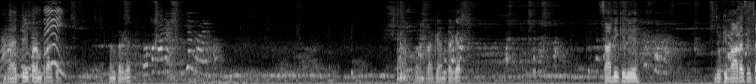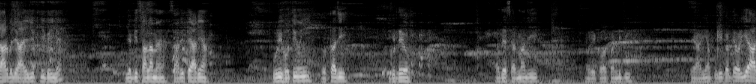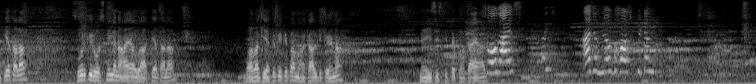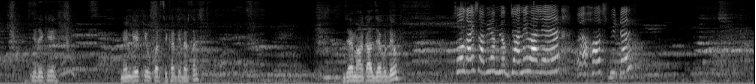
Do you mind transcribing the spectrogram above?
गायत्री परंपरा के अंतर्गत। परंपरा के अंतर्गत शादी के लिए, जो कि 12 से 4 बजे आयोजित की गई है, यज्ञशाला में सारी तैयारियाँ पूरी होती हुई, गुप्ता जी, गुरुदेव, अजय शर्मा जी और एक और पंडित जी तैयारियाँ पूरी करते और ये आतिया तालाब सूर्य की रोशनी में नहाया हुआ आतिया तालाब बाबा की अतु की कृपा महाकाल की प्रेरणा ने इस स्थिति तक पहुँचाया आज। सो गाइस आज हम लोग हॉस्पिटल ये देखिए मेन गेट के ऊपर शिखर के दर्शन। जय महाकाल जय गुरुदेव। सो गाइस अभी हम लोग जाने वाले हैं हॉस्पिटल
